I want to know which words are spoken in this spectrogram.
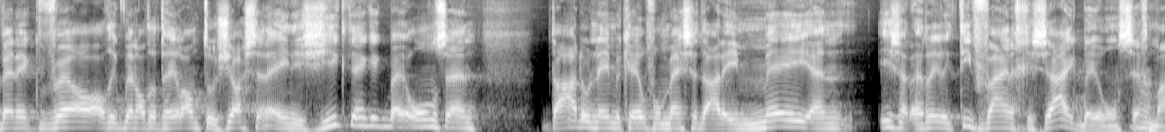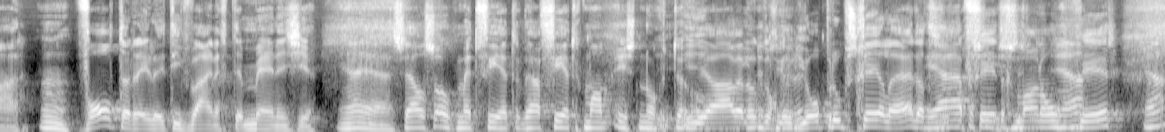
ben ik wel, ik ben altijd heel enthousiast en energiek, denk ik, bij ons. En daardoor neem ik heel veel mensen daarin mee. En is er relatief weinig gezeik bij ons, zeg maar. Valt er relatief weinig te managen. Ja, ja, zelfs ook met 40, waar 40 man is nog te Ja, we hebben ook nog die oproepschillen, hè? Dat is Ja, ook nog precies. 40 man ongeveer. Ja.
